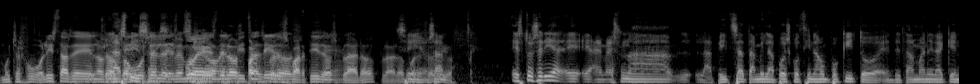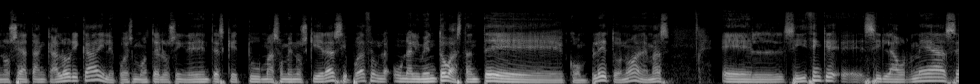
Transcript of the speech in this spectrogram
muchos futbolistas de los autobuses les vemos de los partidos, los partidos, claro, claro, por eso digo. Esto sería, eh, eh, además, una, la pizza también la puedes cocinar un poquito eh, de tal manera que no sea tan calórica y le puedes meter los ingredientes que tú más o menos quieras y puede hacer un, alimento bastante completo, ¿no? Además, el, si dicen que si la horneas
